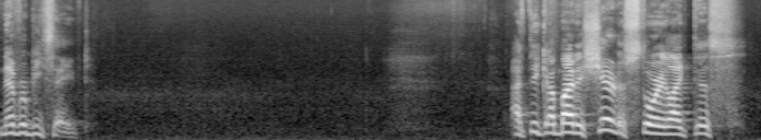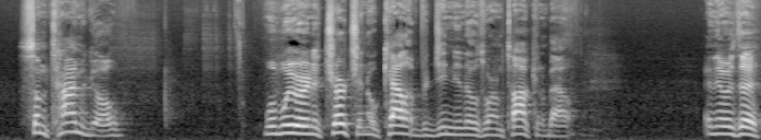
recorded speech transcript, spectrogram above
Never be saved. I think I might have shared a story like this some time ago when we were in a church in Ocala, Virginia knows where I'm talking about. And there was a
